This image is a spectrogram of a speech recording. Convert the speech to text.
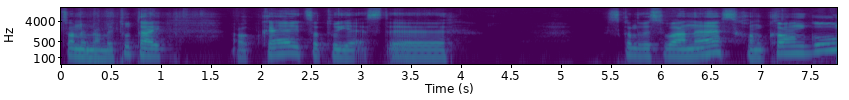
Co my mamy tutaj? Ok, co tu jest? E, Skąd wysłane? Z Hongkongu.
